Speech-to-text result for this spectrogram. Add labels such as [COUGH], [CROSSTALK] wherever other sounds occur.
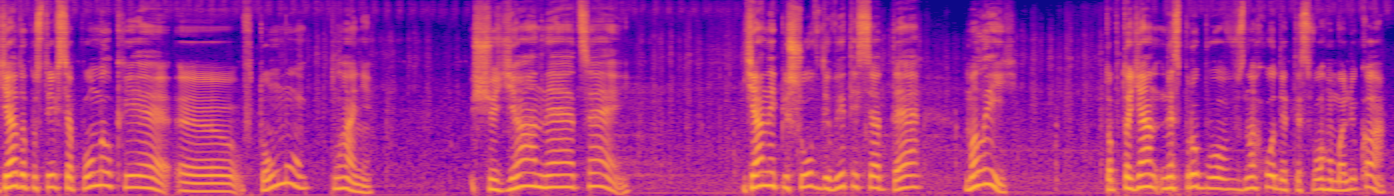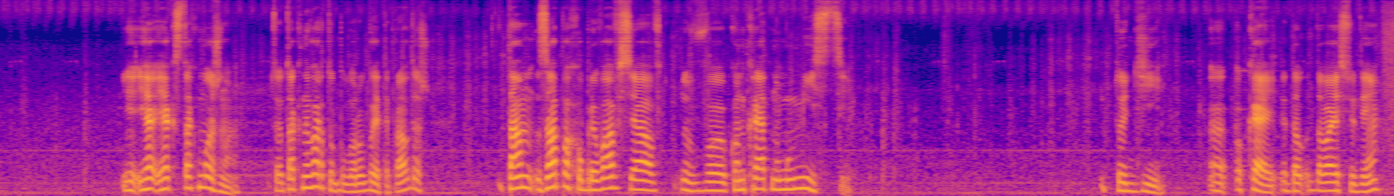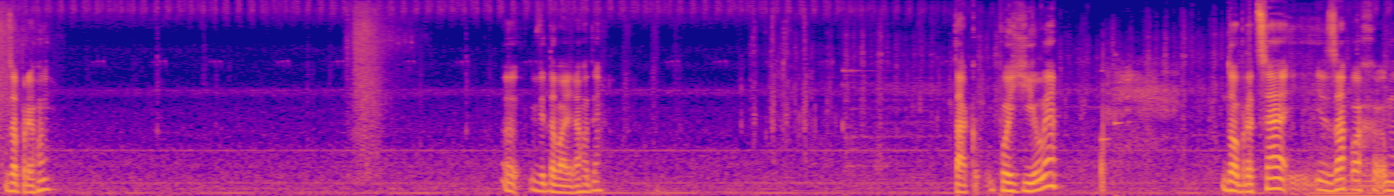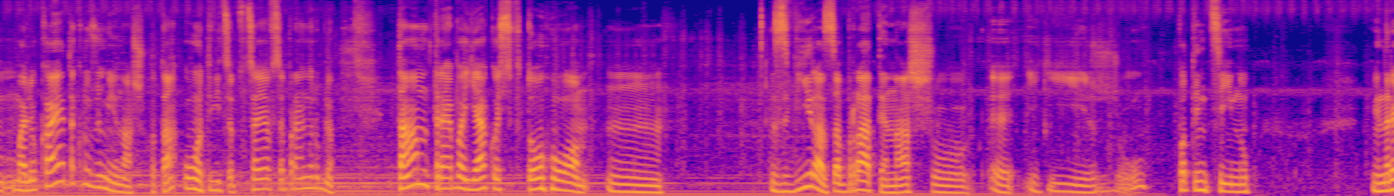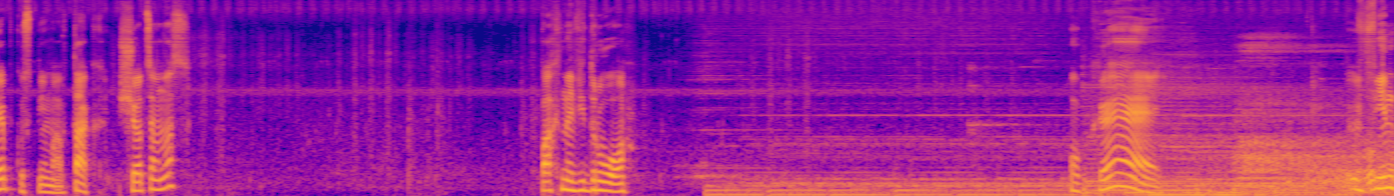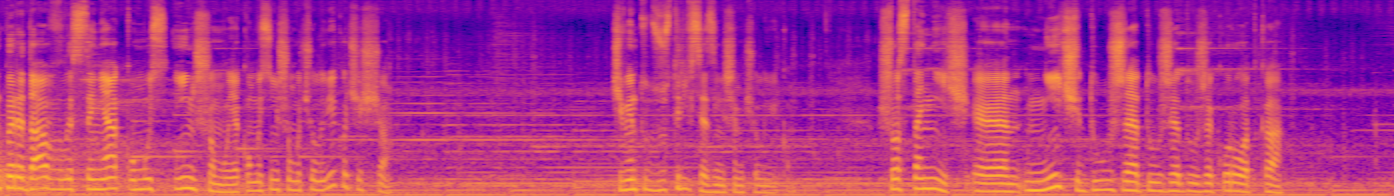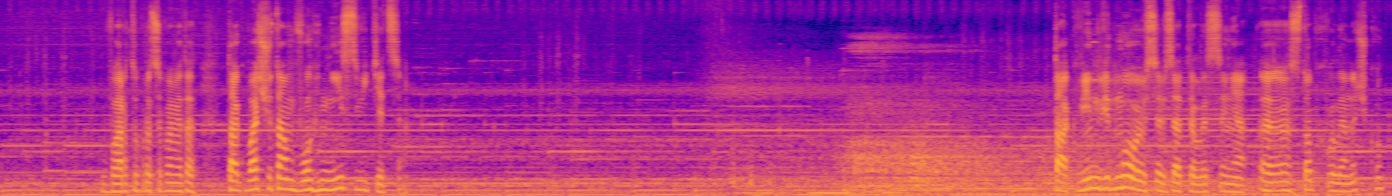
Я допустився помилки е, в тому плані, що я не цей. Я не пішов дивитися, де малий. Тобто я не спробував знаходити свого малюка. Я, як так можна? Це так не варто було робити, правда ж? Там запах обривався в, в конкретному місці. Тоді. Е, окей, да- давай сюди, запригуй. Е, Віддавай ягоди. Так, поїли. Добре, це запах малюка, я так розумію, нашого, так? О, дивіться, то це я все правильно роблю. Там треба якось в того м- звіра забрати нашу е, їжу потенційну. Він рибку спіймав. Так, що це в нас? Пахне відро. Окей. Він передав листеня комусь іншому, якомусь іншому чоловіку, чи що? Чи він тут зустрівся з іншим чоловіком? Шоста ніч. Е, ніч дуже, дуже, дуже коротка. Варто про це пам'ятати. Так, бачу, там вогні світяться. Так, він відмовився взяти лисеня. Е, е, стоп, хвилиночку.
